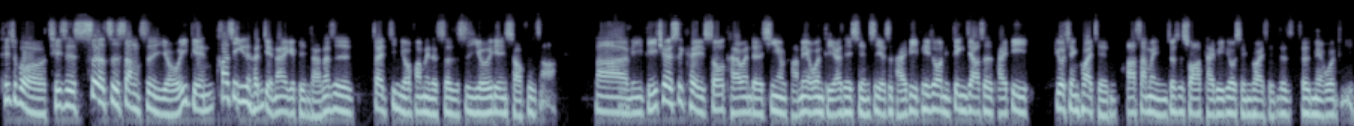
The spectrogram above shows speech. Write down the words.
，Teachable 其实设置上是有一点，它是一个很简单的一个平台，但是在金流方面的设置是有一点小复杂。那你的确是可以收台湾的信用卡没有问题，而且显示也是台币。譬如说你定价是台币六千块钱，它上面你就是刷台币六千块钱，这这是没有问题。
